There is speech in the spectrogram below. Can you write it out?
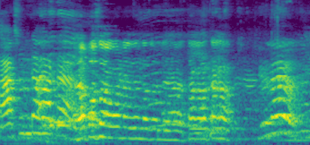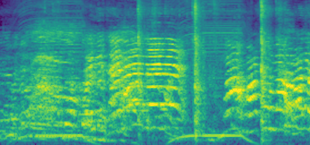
দিয়ে টাকা হ্যাঁ বাস হ্যাঁ ওখানে না তাহলে হ্যাঁ টাকা টাকা মা হাঁটো মা হাঁটো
